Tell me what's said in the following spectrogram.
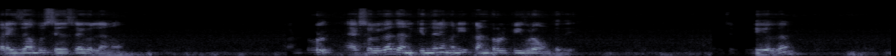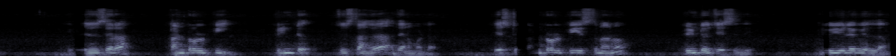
ఫర్ ఎగ్జాంపుల్ సేల్స్లోకి వెళ్ళాను. కంట్రోల్ యాక్చువల్గా దాని కిందనే మనకి కంట్రోల్ పీ కూడా ఉంటుంది. కొంచెం కిందకి వెళ్దాం. ఇక్కడ చూసారా? కంట్రోల్ పి ప్రింట్ చూస్తాం కదా అదనమాట. జస్ట్ కంట్రోల్ పి ఇస్తున్నాను ప్రింట్ వచ్చేసింది. ప్రివ్యూలోకి వెళ్దాం.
